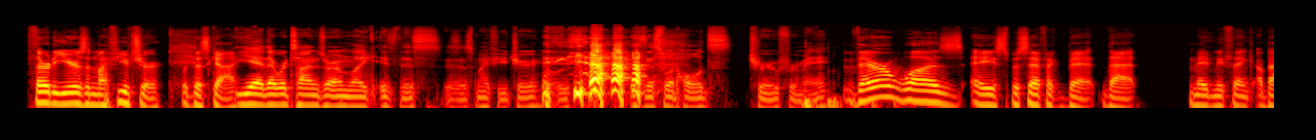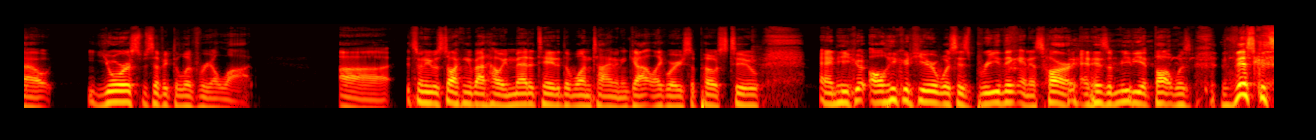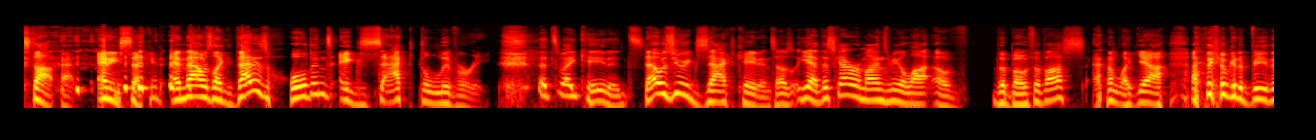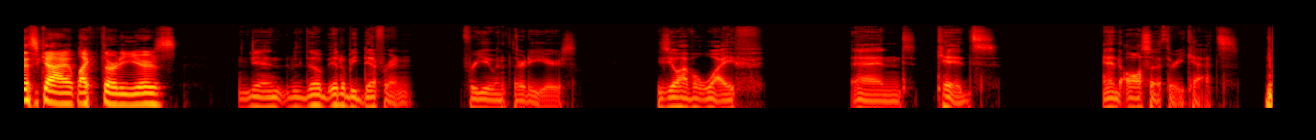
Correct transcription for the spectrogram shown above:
30 years in my future with this guy. Yeah, there were times where I'm like, is this is this my future? Is, yeah. is this what holds true for me? there was a specific bit that made me think about your specific delivery a lot. Uh, it's when he was talking about how he meditated the one time and he got like where he's supposed to, and he could all he could hear was his breathing and his heart, and his immediate thought was, "This could stop at any second And that was like that is Holden's exact delivery. That's my cadence. That was your exact cadence. I was like, yeah, this guy reminds me a lot of the both of us, and I'm like, yeah, I think I'm gonna be this guy like 30 years. Yeah, it'll, it'll be different for you in 30 years. Because you'll have a wife and kids and also three cats.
